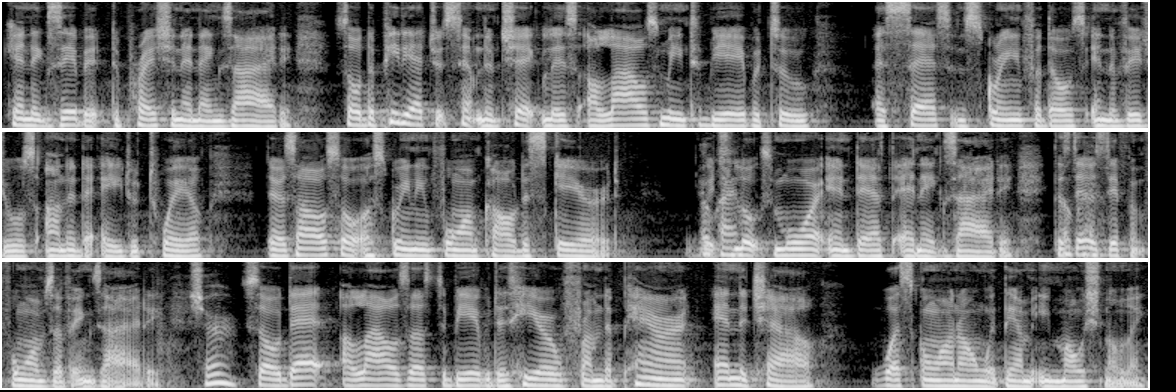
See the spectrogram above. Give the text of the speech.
can exhibit depression and anxiety. So the pediatric symptom checklist allows me to be able to assess and screen for those individuals under the age of 12. There's also a screening form called the SCARED, which Okay. looks more in depth at anxiety because Okay. there's different forms of anxiety. Sure. So that allows us to be able to hear from the parent and the child what's going on with them emotionally.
